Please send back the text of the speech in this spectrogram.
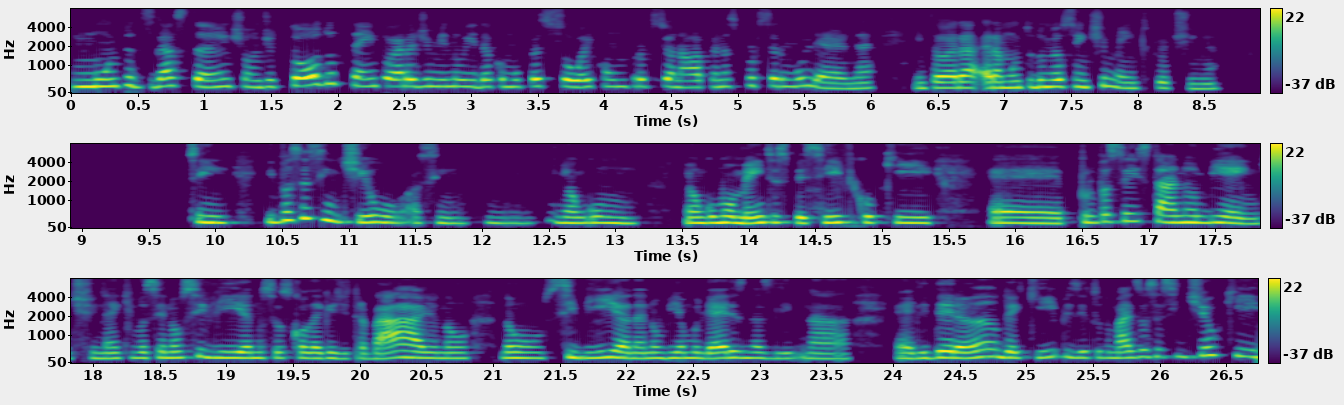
muito desgastante, onde todo o tempo eu era diminuída como pessoa e como profissional apenas por ser mulher, né? Então era, era muito do meu sentimento que eu tinha. Sim, e você sentiu, assim, em algum, em algum momento específico que, é, por você estar no ambiente, né, que você não se via nos seus colegas de trabalho, não, não se via, né, não via mulheres nas, na, é, liderando equipes e tudo mais, você sentiu que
